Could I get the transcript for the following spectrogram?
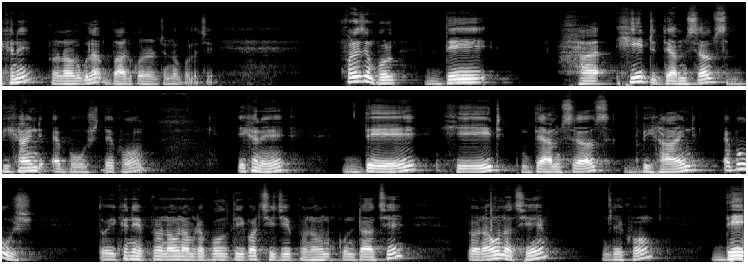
এখানে প্রোনাউনগুলো বার করার জন্য বলেছে। For example they hid themselves behind a bush দেখো এখানে they hid themselves behind a bush তো এখানে প্রোনাউন আমরা বলতেই পারছি যে প্রোনাউন কোনটা আছে? প্রোনাউন আছে, দেখো দে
